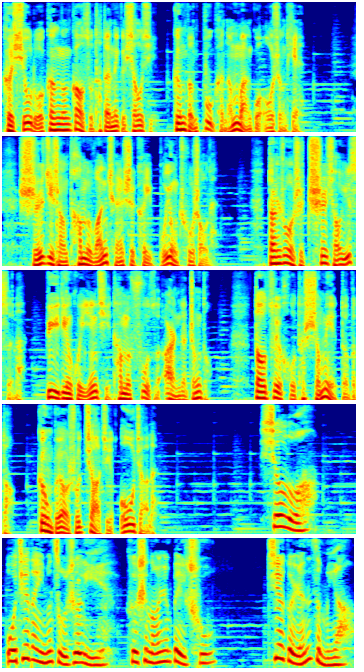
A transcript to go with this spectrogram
可修罗刚刚告诉他的那个消息，根本不可能瞒过欧胜天。实际上，他们完全是可以不用出手的。但若是池小雨死了，必定会引起他们父子二人的争斗，到最后他什么也得不到，更不要说嫁进欧家了。修罗，我记得你们组织里可是能人辈出，借个人怎么样？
